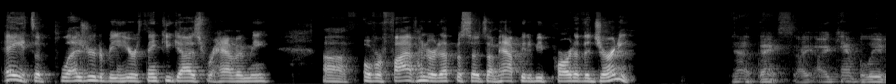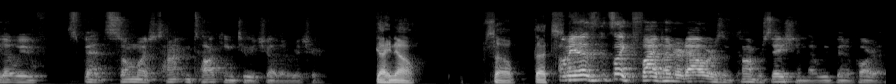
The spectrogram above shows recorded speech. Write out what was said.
Hey, it's a pleasure to be here. Thank you guys for having me uh, over 500 episodes. I'm happy to be part of the journey. Yeah, thanks. I, I can't believe that we've spent so much time talking to each other, Richard. I know. So that's. I mean, it's, it's like 500 hours of conversation that we've been a part of.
